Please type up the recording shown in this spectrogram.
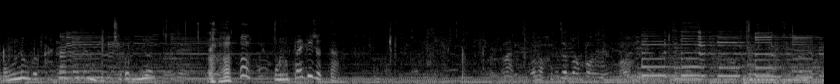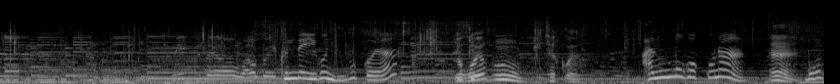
먹는 거 카메라를 못 찍었네. 오늘 빨개졌다. 근데 이건 누구 거야? 요거요? 응. 제 거요. 안 먹었구나. 예. 못,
